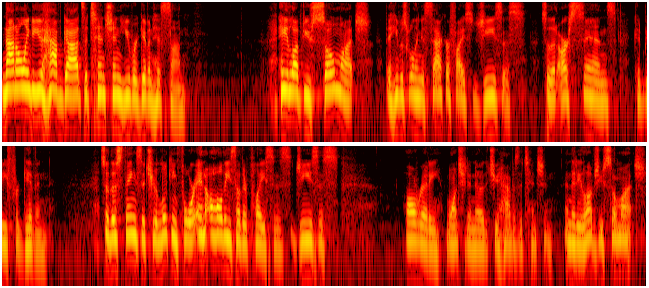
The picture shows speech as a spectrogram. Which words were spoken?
Not only do you have God's attention, you were given His Son. He loved you so much that He was willing to sacrifice Jesus so that our sins could be forgiven. So, those things that you're looking for in all these other places, Jesus already wants you to know that you have his attention and that he loves you so much.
